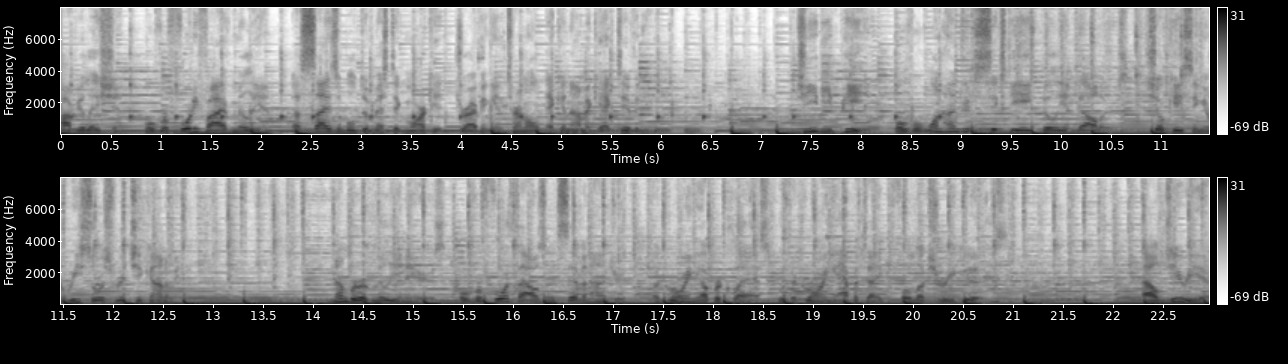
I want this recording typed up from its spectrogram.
Population over 45 million, a sizable domestic market driving internal economic activity. GDP over $168 billion, showcasing a resource-rich economy. Number of millionaires over 4,700, a growing upper class with a growing appetite for luxury goods. Algeria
